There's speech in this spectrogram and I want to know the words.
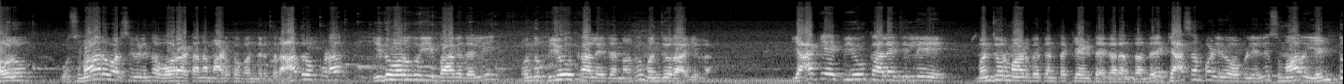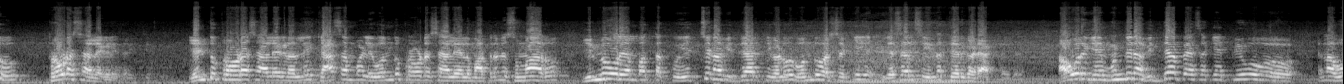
ಅವರು ಸುಮಾರು ವರ್ಷಗಳಿಂದ ಹೋರಾಟನ ಮಾಡ್ಕೊ ಬಂದಿರ್ತಾರೆ. ಆದರೂ ಕೂಡ ಇದುವರೆಗೂ ಈ ಭಾಗದಲ್ಲಿ ಒಂದು ಪಿ ಯು ಕಾಲೇಜ್ ಅನ್ನೋದು ಮಂಜೂರಾಗಿಲ್ಲ. ಯಾಕೆ ಪಿ ಯು ಕಾಲೇಜ್ ಇಲ್ಲಿ ಮಂಜೂರು ಮಾಡ್ಬೇಕಂತ ಕೇಳ್ತಾ ಇದ್ದಾರೆ ಅಂತಂದ್ರೆ, ಕ್ಯಾಸಂಬಳ್ಳಿ ಹೋಬಳಿಯಲ್ಲಿ ಸುಮಾರು ಎಂಟು ಪ್ರೌಢಶಾಲೆಗಳಿದೆ. ಎಂಟು ಪ್ರೌಢಶಾಲೆಗಳಲ್ಲಿ ಕ್ಯಾಸಂಬಳ್ಳಿ ಒಂದು ಪ್ರೌಢಶಾಲೆಯಲ್ಲಿ ಮಾತ್ರ ಸುಮಾರು ಇನ್ನೂರ ಎಂಬತ್ತಕ್ಕೂ ಹೆಚ್ಚಿನ ವಿದ್ಯಾರ್ಥಿಗಳು ಒಂದು ವರ್ಷಕ್ಕೆ ಎಸ್ ಎಲ್ ಸಿಯಿಂದ ತೇರ್ಗಡೆ ಆಗ್ತಾ ಇದೆ ಅವರಿಗೆ ಮುಂದಿನ ವಿದ್ಯಾಭ್ಯಾಸಕ್ಕೆ ಪಿ ಯು ನಾವು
